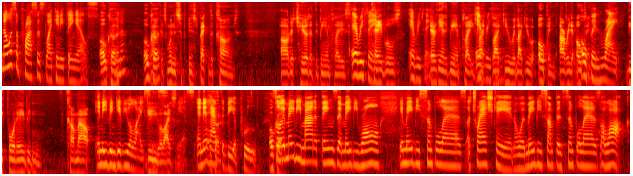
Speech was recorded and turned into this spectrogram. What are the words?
No, it's a process like anything else. Okay. You know, Okay. Because when the inspector comes, all the chairs have to be in place. Everything. Tables. everything. Everything has to be in place. Everything. Like, like you were like you were open, already open. Open, right. Before they even come out. and even give you a license. Give you a license. Yes, and it has to be approved. Okay. So it may be minor things that may be wrong. It may be simple as a trash can, or it may be something simple as a lock,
